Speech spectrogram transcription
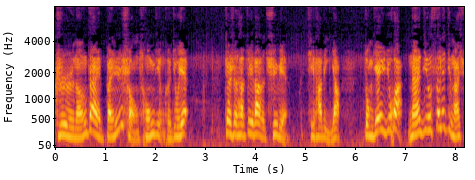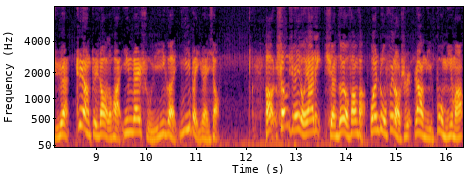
只能在本省从警和就业，这是它最大的区别，其他的一样。总结一句话，南京森林警察学院这样对照的话，应该属于一个一本院校。好，升学有压力，选择有方法，关注费老师，让你不迷茫。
